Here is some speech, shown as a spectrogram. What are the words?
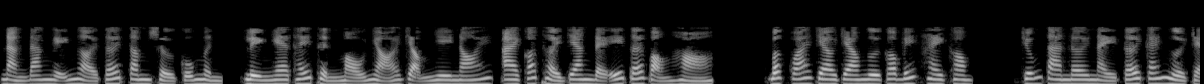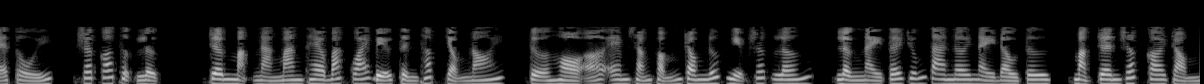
nàng đang nghĩ ngợi tới tâm sự của mình, liền nghe thấy thịnh mẫu nhỏ giọng nhi nói, ai có thời gian để ý tới bọn họ. Bất quá giao giao ngươi có biết hay không? Chúng ta nơi này tới cái người trẻ tuổi, rất có thực lực. Trên mặt nàng mang theo bác quái biểu tình thấp giọng nói, tựa hồ ở em sản phẩm trong nước nghiệp rất lớn, lần này tới chúng ta nơi này đầu tư, mặt trên rất coi trọng,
